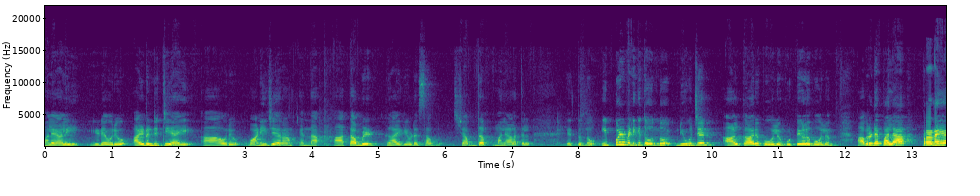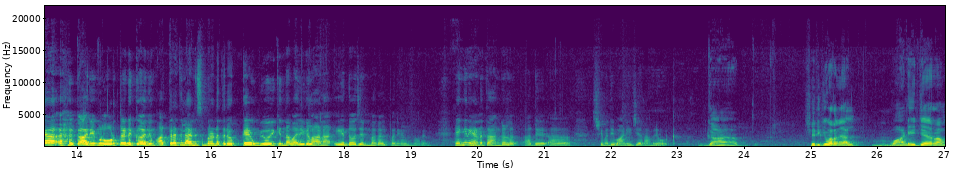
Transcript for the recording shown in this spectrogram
മലയാളിയുടെ ഒരു ഐഡന്റിറ്റിയായി ആ ഒരു വാണിജ്യറാം എന്ന ആ തമിഴ് ഗായികയുടെ ശബ്ദം മലയാളത്തിൽ എത്തുന്നു. ഇപ്പോഴും എനിക്ക് തോന്നുന്നു ന്യൂജൻ ആൾക്കാർ പോലും കുട്ടികൾ പോലും അവരുടെ പല പ്രണയ കാര്യങ്ങൾ ഓർത്തെടുക്കാനും അത്തരത്തിൽ അനുസ്മരണത്തിനൊക്കെ ഉപയോഗിക്കുന്ന വരികളാണ് ഏതോ ജന്മകൽപ്പനകൾ എന്ന് പറയുന്നത്. എങ്ങനെയാണ് താങ്കൾ അത് ശ്രീമതി വാണി ജയറാമിനെ ഓർക്ക് ശരിക്കു പറഞ്ഞാൽ വാണി ജയറാം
